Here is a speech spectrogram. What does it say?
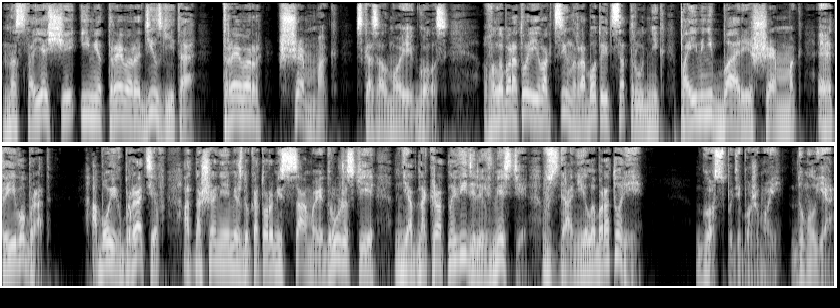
«Настоящее имя Тревора Динсгейта — Тревор Шеммак», — сказал мой голос. «В лаборатории вакцин работает сотрудник по имени Барри Шеммак. Это его брат. Обоих братьев, отношения между которыми самые дружеские, неоднократно видели вместе в здании лаборатории». «Господи, боже мой!» — думал я.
